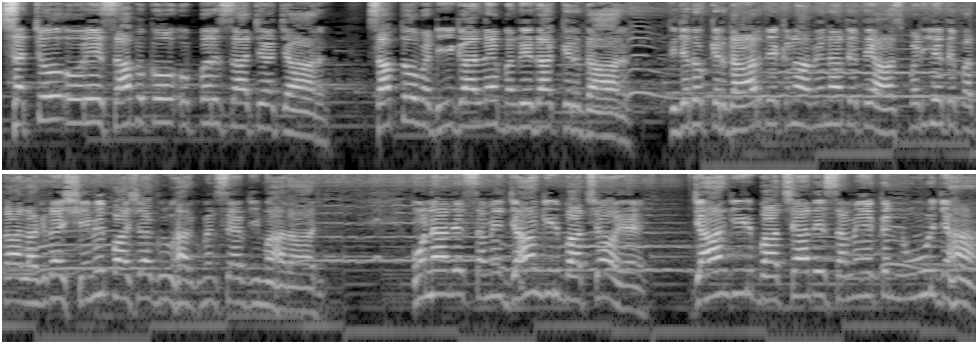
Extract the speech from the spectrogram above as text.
ਸੱਚੋ ਓਰੇ ਸਭ ਕੋ ਉੱਪਰ ਸੱਚ ਅਚਾਰ ਸਭ ਤੋਂ ਵੱਡੀ ਗੱਲ ਹੈ ਬੰਦੇ ਦਾ ਕਿਰਦਾਰ। ਤੇ ਜਦੋਂ ਕਿਰਦਾਰ ਦੇਖਣਾ ਹੋਵੇ ਨਾ, ਤੇ ਇਤਿਹਾਸ ਪੜ੍ਹੀਏ ਤੇ ਪਤਾ ਲੱਗਦਾ ਹੈ ਛੇਵੇਂ ਪਾਤਸ਼ਾਹ ਗੁਰੂ ਹਰਗੋਬਿੰਦ ਸਾਹਿਬ ਜੀ ਮਹਾਰਾਜ। ਉਹਨਾਂ ਦੇ ਸਮੇਂ ਜਹਾਂਗੀਰ ਬਾਦਸ਼ਾਹ ਹੋਇਆ ਜਹਾਂਗੀਰ ਬਾਦਸ਼ਾਹ ਦੇ ਸਮੇਂ ਇੱਕ ਨੂਰ ਜਹਾਂ,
